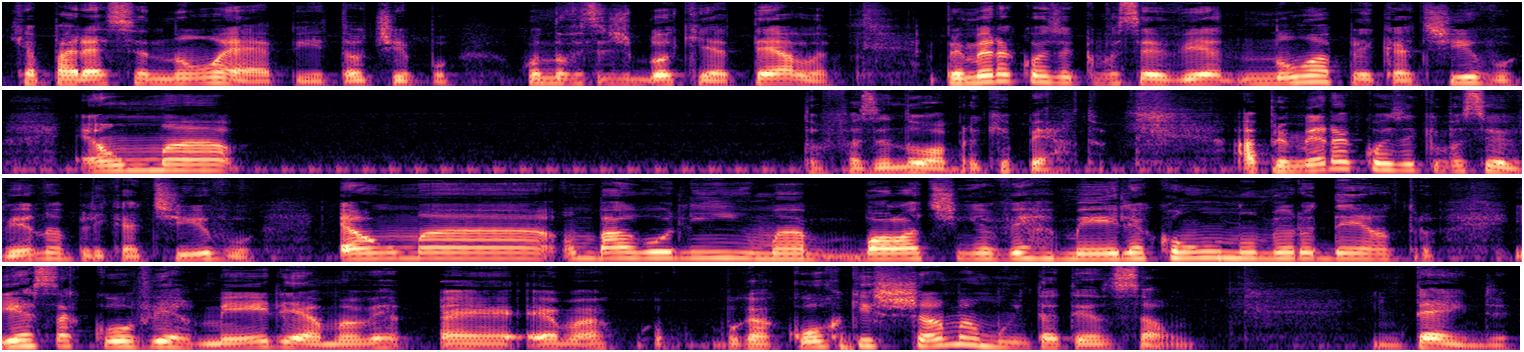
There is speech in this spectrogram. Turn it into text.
que aparece no app. Então, tipo, quando você desbloqueia a tela, a primeira coisa que você vê no aplicativo é uma Tô fazendo obra aqui perto. A primeira coisa que você vê no aplicativo é uma, um bagulhinho, uma bolotinha vermelha com um número dentro. E essa cor vermelha é uma, é, é uma, uma cor que chama muita atenção. Entende?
